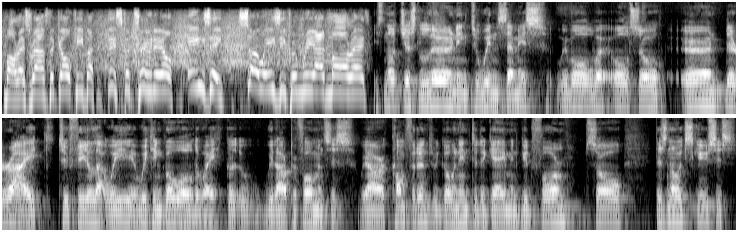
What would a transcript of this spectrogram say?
Mahrez rounds the goalkeeper. This for 2 0. Easy, so easy from Riyad Mahrez. It's not just learning to win semis, we've all also earned the right to feel that we, we can go all the way with our performances. We are confident, we're going into the game in good form, so there's no excuses.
